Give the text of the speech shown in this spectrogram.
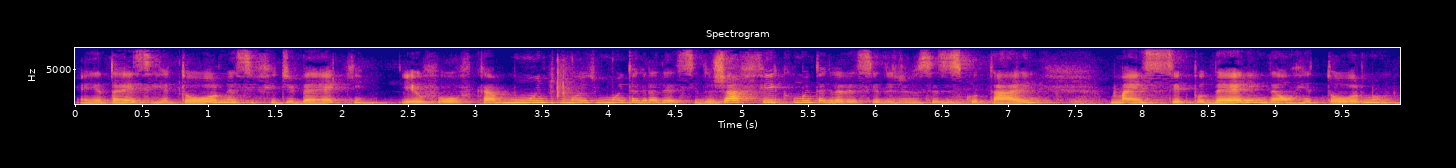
é, dar esse retorno, esse feedback, eu vou ficar muito, muito, muito agradecido. Já fico muito agradecido de vocês escutarem, mas se puderem dar um retorno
